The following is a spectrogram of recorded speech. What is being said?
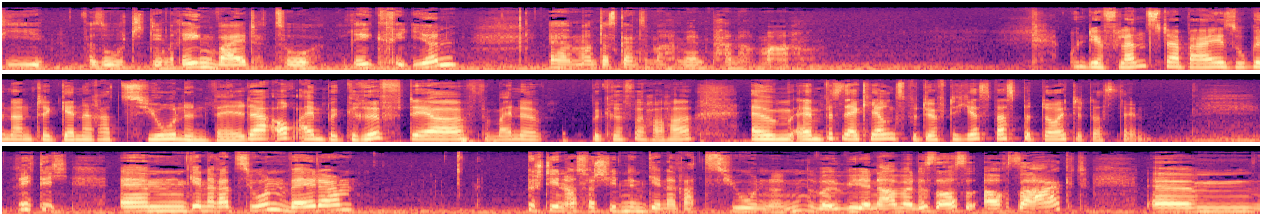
die versucht, den Regenwald zu rekreieren. Ähm, und das Ganze machen wir in Panama. Und ihr pflanzt dabei sogenannte Generationenwälder, auch ein Begriff, der für meine Begriffe, haha, ähm, ein bisschen erklärungsbedürftig ist. Was bedeutet das denn? Richtig. Ähm, Generationenwälder bestehen aus verschiedenen Generationen, wie der Name das auch, sagt. Ähm,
